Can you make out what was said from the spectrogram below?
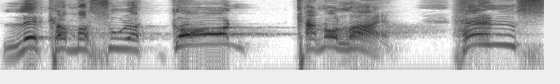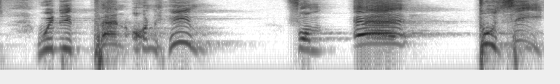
Leka Masura, God cannot lie. Hence, we depend on Him from A to Z.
